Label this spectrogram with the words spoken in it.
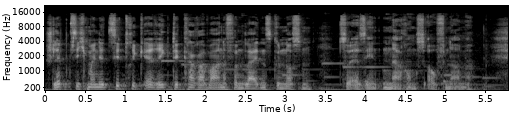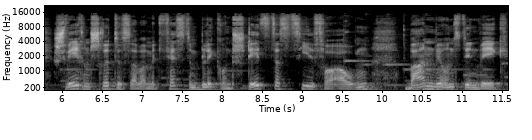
schleppt sich meine zittrig erregte Karawane von Leidensgenossen zur ersehnten Nahrungsaufnahme. Schweren Schrittes, aber mit festem Blick und stets das Ziel vor Augen, bahnen wir uns den Weg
